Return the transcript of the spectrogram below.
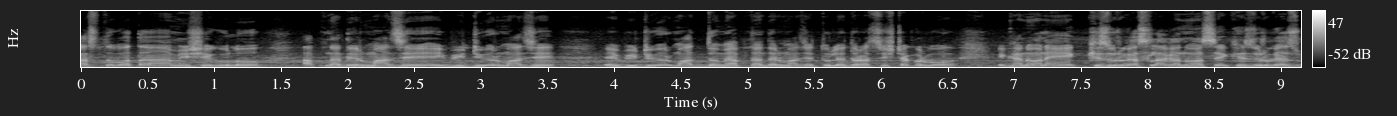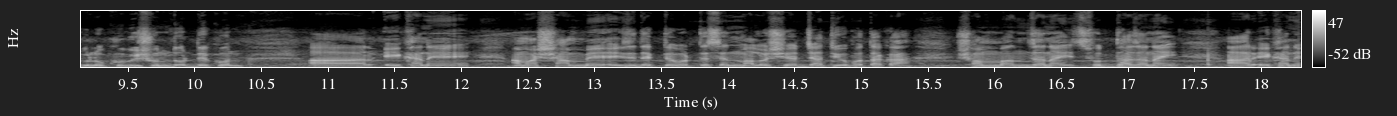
বাস্তবতা, আমি সেগুলো আপনাদের মাঝে, এই ভিডিওর মাঝে, এই ভিডিওর মাধ্যমে আপনাদের মাঝে তুলে ধরার চেষ্টা করব। এখানে অনেক খেজুর গাছ লাগানো আছে। খেজুর গাছগুলো খুবই সুন্দর দেখুন। আর এখানে আমার সামনে এই যে দেখতে পারতেছেন, মালয়েশিয়ার জাতীয় পতাকা। সম্মান জানাই, শ্রদ্ধা জানাই। আর এখানে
